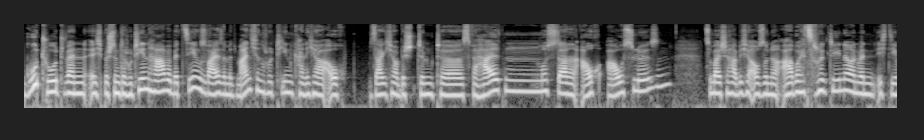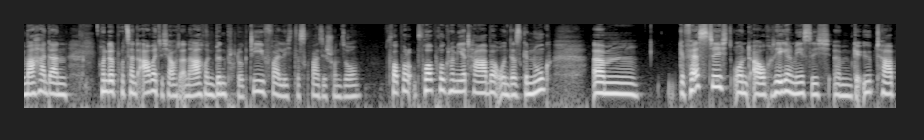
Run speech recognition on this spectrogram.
gut tut, wenn ich bestimmte Routinen habe, beziehungsweise mit manchen Routinen kann ich ja auch, sage ich mal, bestimmtes Verhaltenmuster dann auch auslösen. Zum Beispiel habe ich ja auch so eine Arbeitsroutine und wenn ich die mache, dann 100% arbeite ich auch danach und bin produktiv, weil ich das quasi schon so vorpro vorprogrammiert habe und das genug ähm, gefestigt und auch regelmäßig ähm, geübt habe.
